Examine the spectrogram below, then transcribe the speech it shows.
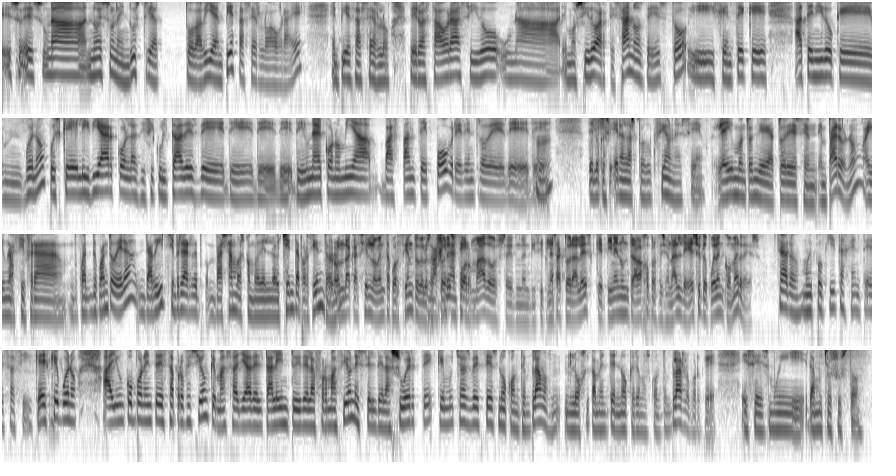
es una, no es una industria todavía, empieza a serlo ahora, ¿eh? empieza a serlo, pero hasta ahora ha sido una, hemos sido artesanos de esto y gente que ha tenido que, mm, bueno, pues que lidiar con las dificultades de, de- una economía bastante pobre dentro de, de- de- Mm. De lo que eran las producciones, sí. Y hay un montón de actores en, en paro, ¿no? Hay una cifra. ¿cuán- ¿De cuánto era? David, siempre la repasamos como del 80%. ¿no? Ronda casi el 90% de los actores formados en, en disciplinas actorales que tienen un trabajo profesional de eso y que pueden comer de eso. Claro, muy poquita gente es así. Que es que, bueno, hay un componente de esta profesión que más allá del talento y de la formación es el de la suerte, que muchas veces no contemplamos. Lógicamente no queremos contemplarlo porque ese es muy, da mucho susto.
